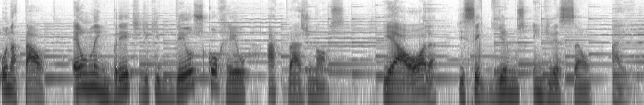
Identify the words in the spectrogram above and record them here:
O Natal é um lembrete de que Deus correu atrás de nós e é a hora de seguirmos em direção a Ele.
